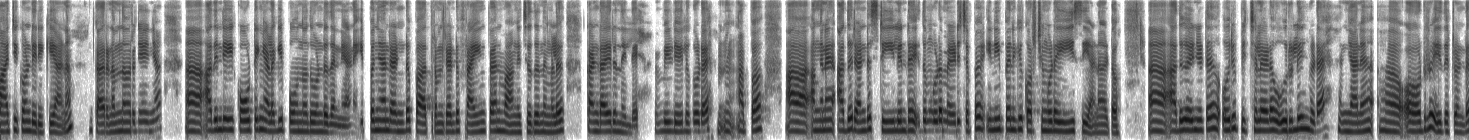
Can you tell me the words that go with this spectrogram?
മാറ്റിക്കൊണ്ടിരിക്കുകയാണ് കാരണം എന്ന് പറഞ്ഞു കഴിഞ്ഞാൽ അതിന്റെ ഈ കോട്ടിങ് ഇളകി പോകുന്നത് കൊണ്ട് തന്നെയാണ്. ഇപ്പം ഞാൻ രണ്ട് പാത്രം രണ്ട് ഫ്രൈയിങ് പാൻ വാങ്ങിച്ചത് നിങ്ങൾ കണ്ടായിരുന്നില്ലേ? വീഡിയോയിൽ കൂടെ. അപ്പോൾ അങ്ങനെ അത് രണ്ട് സ്റ്റീലിന്റെ ഇതും കൂടെ മേടിച്ചപ്പോൾ ഇനിയിപ്പോൾ എനിക്ക് കുറച്ചും കൂടെ ഈസിയാണ് കേട്ടോ. അത് കഴിഞ്ഞിട്ട് ഒരു പിച്ചളയുടെ ഉരുളിയും കൂടെ ഞാൻ ഓർഡർ ചെയ്തിട്ടുണ്ട്.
